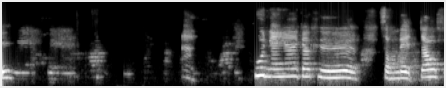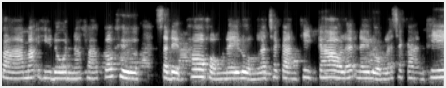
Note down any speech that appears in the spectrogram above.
ยอะ พูดง่าย ๆก็คือ สมเด็จเจ้าฟ้ามหิดลนะคะ ก็คือเสด็จพ่อของในหลวงรัชกาลที่ 9 และในหลวงรัชกาลที่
